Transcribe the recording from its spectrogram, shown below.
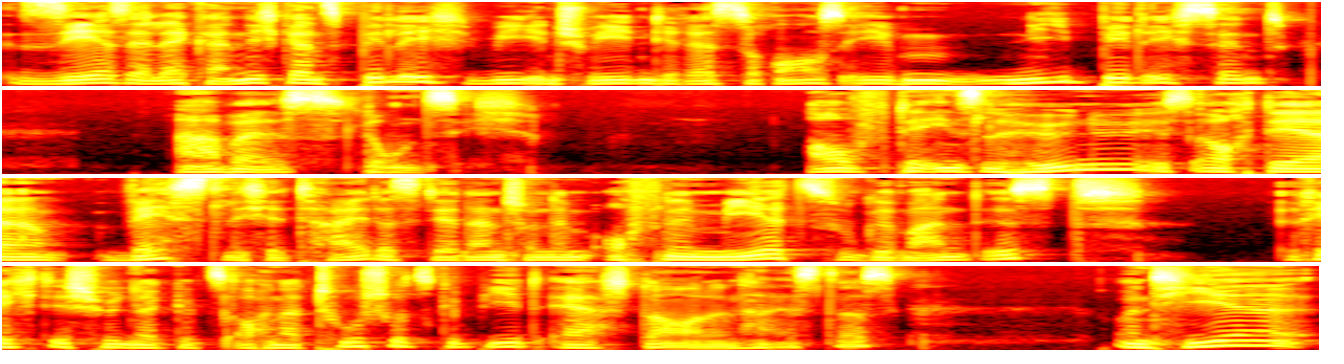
Sehr, sehr lecker. Nicht ganz billig, wie in Schweden die Restaurants eben nie billig sind, aber es lohnt sich. Auf der Insel Hönö ist auch der westliche Teil, das der dann schon dem offenen Meer zugewandt ist. Richtig schön, da gibt's auch Naturschutzgebiet, Erstaunen heißt das. Und hier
